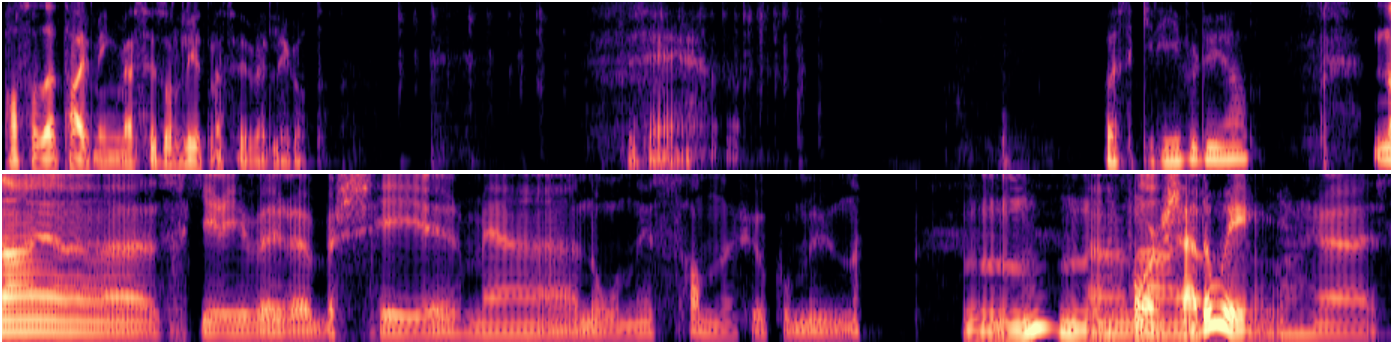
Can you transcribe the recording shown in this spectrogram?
passa det timingmessig, sånn lydmessig, veldig godt. Skal vi se Hva skriver du, Jan? Nei, jeg skriver eh, beskjeder med noen i Sandefjord kommune. Mm, Ja, det er- foreshadowing. Yes.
